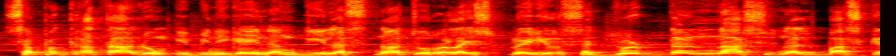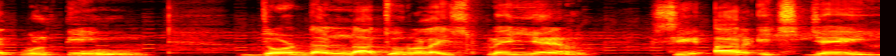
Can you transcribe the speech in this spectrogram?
sa pagkatalong ibinigay ng Gilas Naturalized Player sa Jordan National Basketball Team. Jordan Naturalized Player si RHJ.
